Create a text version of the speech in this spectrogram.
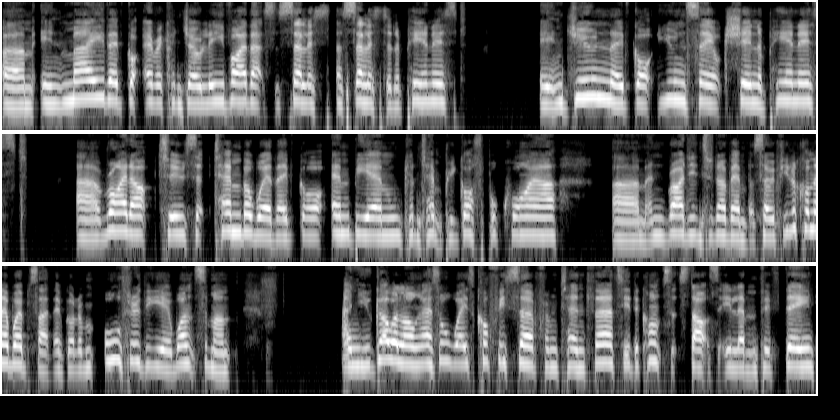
Um, in May, they've got Eric and Joe Levi, that's a cellist, a cellist and a pianist. In June, they've got Yoon Seok Shin, a pianist, uh, right up to September, where they've got MBM Contemporary Gospel Choir, um, and right into November. So if you look on their website, they've got them all through the year, once a month. And you go along, as always, coffee served from 10.30. The concert starts at 11.15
